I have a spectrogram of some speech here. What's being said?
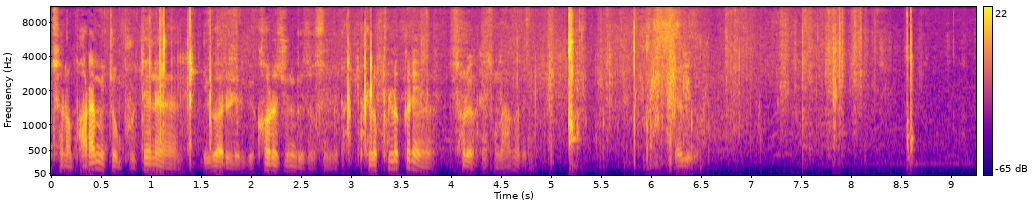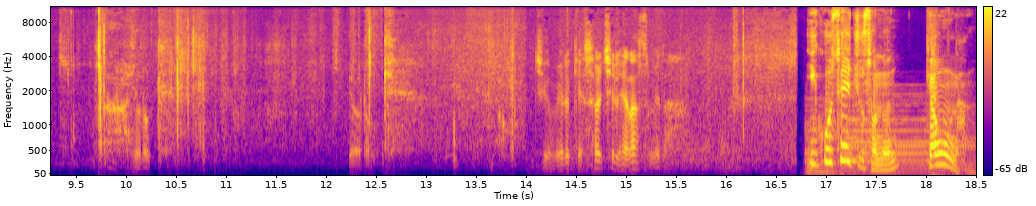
오늘처럼 바람이 좀 불 때는 이거를 이렇게 걸어주는 게 좋습니다. 펄럭펄럭거리는 소리가 계속 나거든요. 여기도. 아, 요렇게. 요렇게. 지금 이렇게 설치를 해놨습니다. 이곳의 주소는 경남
